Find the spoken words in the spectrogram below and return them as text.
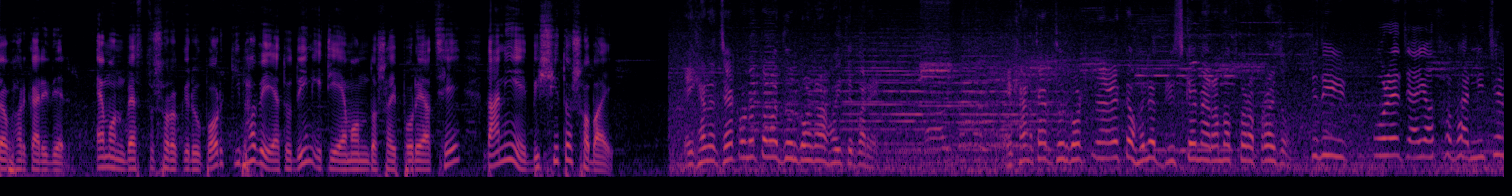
ব্যবহারকারীদের। এমন ব্যস্ত সড়কের উপর কীভাবে এতদিন এটি এমন দশায় পড়ে আছে তা নিয়ে বিস্মিত সবাই। এখানে যে কোনো তোমার দুর্ঘটনা হইতে পারে। এখানকার দুর্ঘটনা তো হলে ব্রিজকে মেরামত করা প্রয়োজন। যদি পড়ে যায় অথবা নিচের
